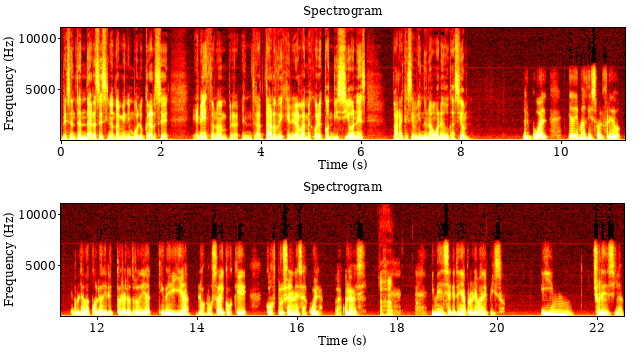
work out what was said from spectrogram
desentenderse, sino también involucrarse en esto, ¿no? en, tratar de generar las mejores condiciones para que se brinde una buena educación. El cual. Y además de eso, Alfredo, hablaba con la directora el otro día que veía los mosaicos que construyen en esa escuela, la escuela Bessi. Ajá. Y me decía que tenía problemas de piso. Y mm, yo le decía,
